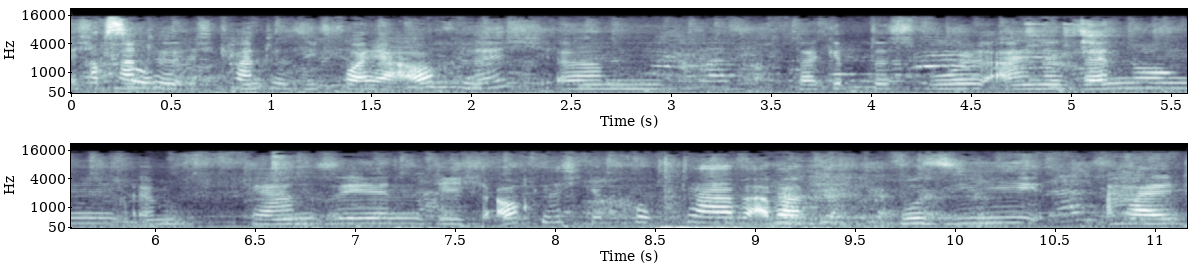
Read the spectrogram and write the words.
Ich, so. kannte, ich kannte sie vorher auch nicht. Ähm, da gibt es wohl eine Sendung im Fernsehen, die ich auch nicht geguckt habe, aber wo sie halt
